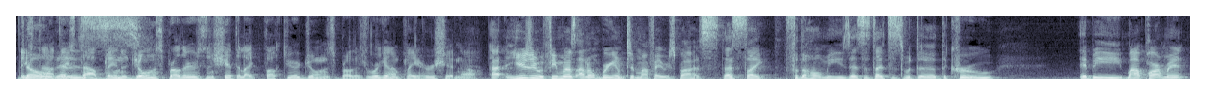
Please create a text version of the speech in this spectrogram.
They no, stopped. They is- stopped playing the Jonas Brothers and shit. They're like, "Fuck your Jonas Brothers. We're gonna play her shit now." I, usually with females, I don't bring them to my favorite spots. That's like for the homies. That's just, that's just with the the crew. It'd be my apartment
